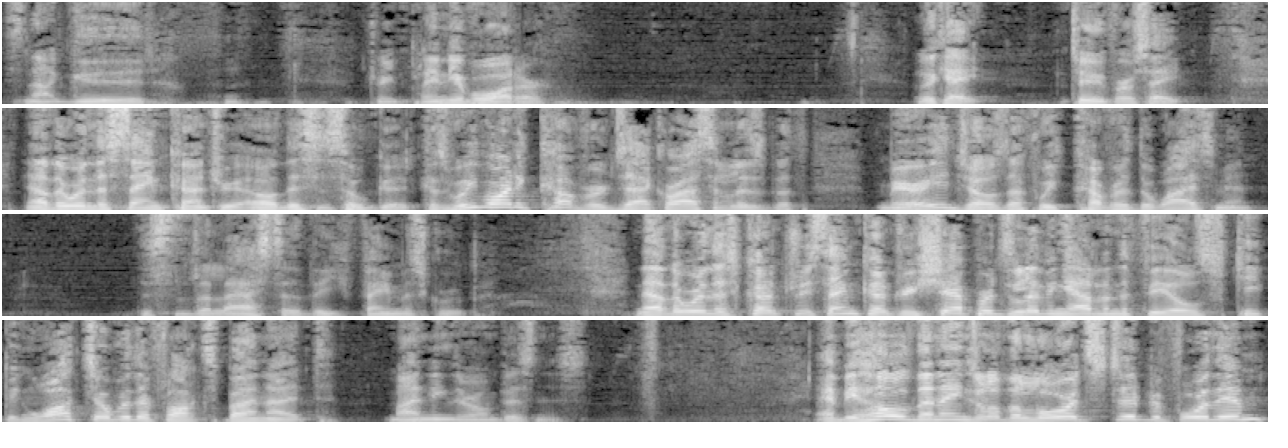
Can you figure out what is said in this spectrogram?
It's not good. Drink plenty of water. Look 8. 2, verse 8. Now they were in the same country. Oh, this is so good. Because we've already covered Zacharias and Elizabeth, Mary and Joseph. We've covered the wise men. This is the last of the famous group. Now there were in this country, same country, shepherds living out in the fields, keeping watch over their flocks by night, minding their own business. And behold, an angel of the Lord stood before them,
